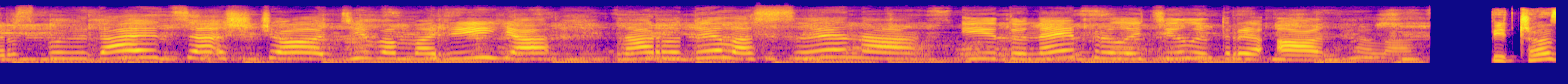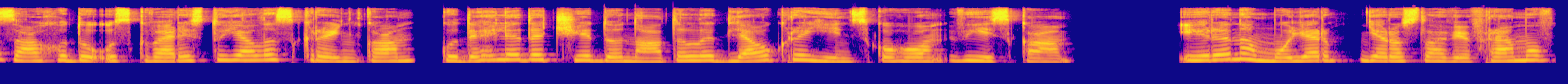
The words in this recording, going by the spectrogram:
Розповідається, що Діва Марія народила сина, і до неї прилетіли три ангела. Під час заходу у сквері стояла скринька, куди глядачі донатили для українського війська. Ірина Муляр, Ярослав Єфремов.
